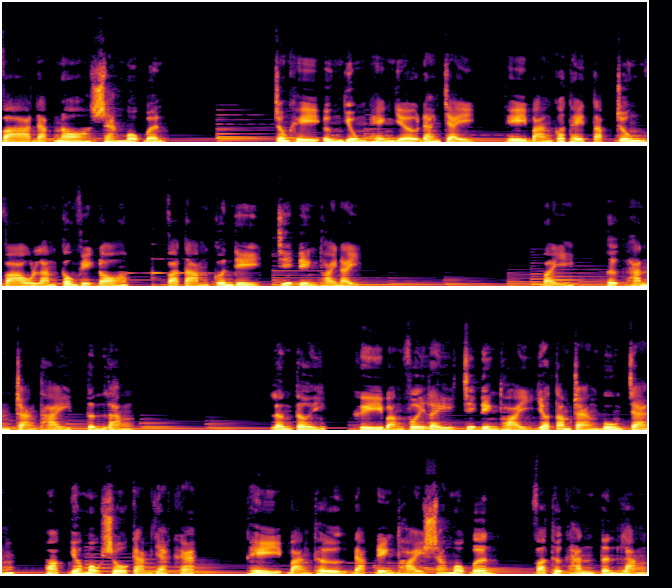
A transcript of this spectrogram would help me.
và đặt nó sang một bên. Trong khi ứng dụng hẹn giờ đang chạy, thì bạn có thể tập trung vào làm công việc đó và tạm quên đi chiếc điện thoại này. 7. Thực hành trạng thái tĩnh lặng Lần tới, khi bạn với lấy chiếc điện thoại do tâm trạng buồn chán hoặc do một số cảm giác khác, thì bạn thử đặt điện thoại sang một bên và thực hành tĩnh lặng.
